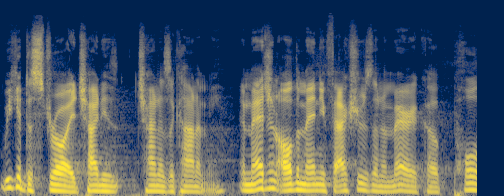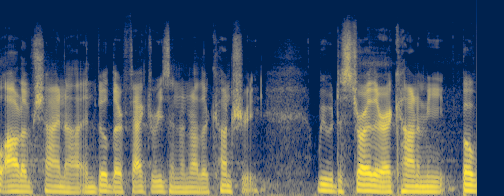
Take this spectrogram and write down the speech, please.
we could destroy Chinese China's economy. Imagine all the manufacturers in America pull out of China and build their factories in another country. We would destroy their economy, but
